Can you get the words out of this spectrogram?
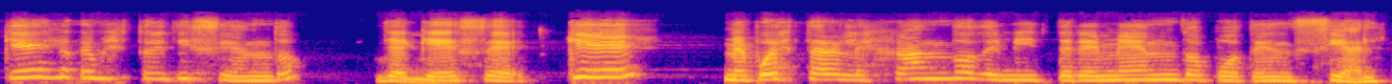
qué es lo que me estoy diciendo, ya que mm. ese qué me puede estar alejando de mi tremendo potencial.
